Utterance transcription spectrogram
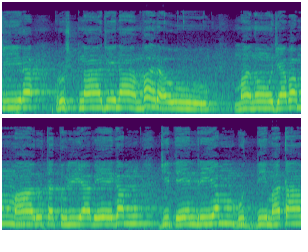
चीरकृष्णाजिनाम्बरौ मनोजवं मारुततुल्यवेगं जितेन्द्रियं बुद्धिमतां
